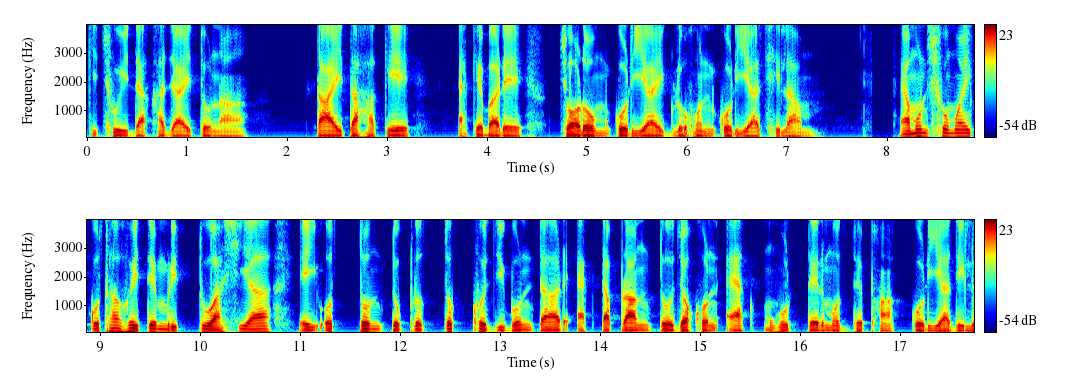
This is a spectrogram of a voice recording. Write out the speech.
কিছুই দেখা যাইত না। তাই তাহাকে একেবারে চরম করিয়াই গ্রহণ করিয়াছিলাম। এমন সময় কোথা হইতে মৃত্যু আসিয়া এই অত্যন্ত প্রত্যক্ষ জীবনটার একটা প্রান্ত যখন এক মুহূর্তের মধ্যে ফাঁক করিয়া দিল,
